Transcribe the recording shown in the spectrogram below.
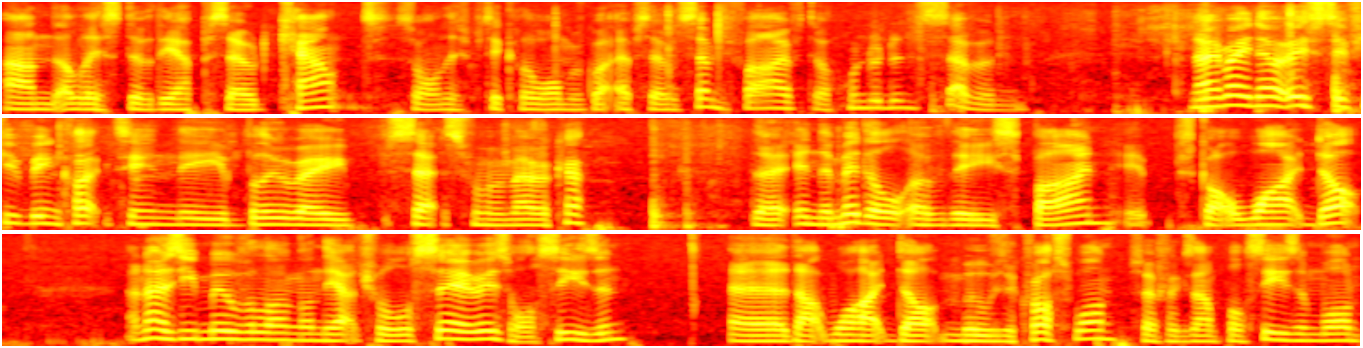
and a list of the episode count. So on this particular one, we've got episode 75 to 107. Now you may notice if you've been collecting the Blu-ray sets from America, that in the middle of the spine, it's got a white dot, and as you move along on the actual series or season, uh, that white dot moves across one. So for example, season 1,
